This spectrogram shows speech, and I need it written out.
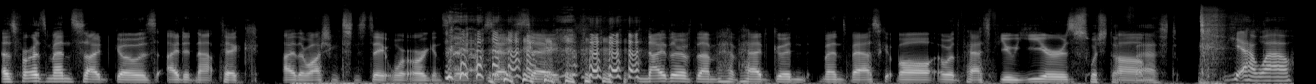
as far as men's side goes, I did not pick either Washington State or Oregon State. I'm sad to say neither of them have had good men's basketball over the past few years. Switched up Um, fast. yeah, wow.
